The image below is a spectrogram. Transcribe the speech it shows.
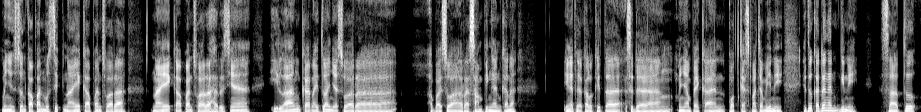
menyusun kapan musik naik, kapan suara naik, kapan suara harusnya hilang karena itu hanya suara apa suara sampingan. Karena Ingat nggak kalau kita sedang menyampaikan podcast macam ini, itu kadang kan gini, satu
